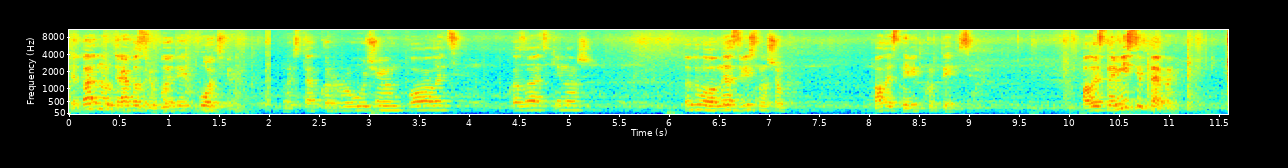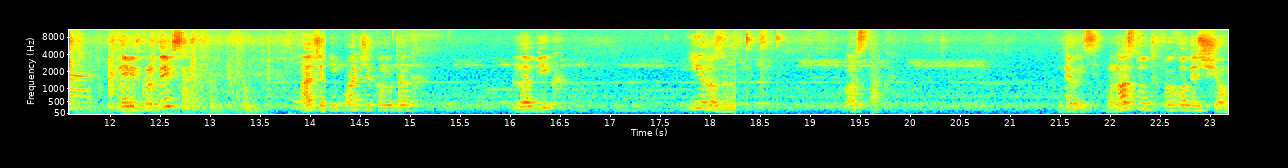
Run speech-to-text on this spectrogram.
Тепер нам треба зробити отвір. Ось так кручуємо палець козацький наш. Тут головне, звісно, щоб палець не відкрутився. Палець на місці в тебе? Не відкрутився? Значить, і пальчиком так на бік. І розгрузив. Ось так. Дивись, у нас тут виходить що?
